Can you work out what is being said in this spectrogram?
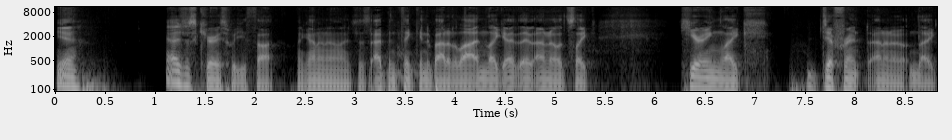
yeah. Yeah, I was just curious what you thought. Like I don't know. I just I've been thinking about it a lot, and like I, I don't know. It's like hearing like different. I don't know, like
